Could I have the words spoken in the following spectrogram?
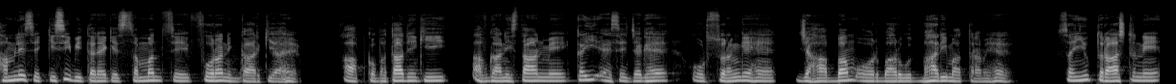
हमले से किसी भी तरह के संबंध से फ़ौरन इनकार किया है। आपको बता दें कि अफ़गानिस्तान में कई ऐसे जगह और सुरंगें हैं, जहाँ बम और बारूद भारी मात्रा में है। संयुक्त राष्ट्र ने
